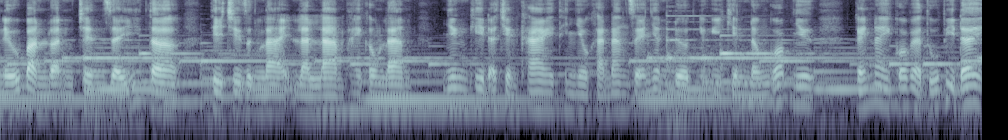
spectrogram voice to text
Nếu bàn luận trên giấy tờ thì chỉ dừng lại là làm hay không làm, nhưng khi đã triển khai thì nhiều khả năng sẽ nhận được những ý kiến đóng góp như cái này có vẻ thú vị đây,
